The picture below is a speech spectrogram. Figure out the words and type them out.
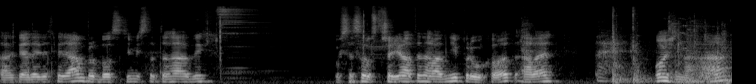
Tak já tady teďka dělám blbosti, místo toho, abych už se soustředil na ten hlavní průchod, ale možná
